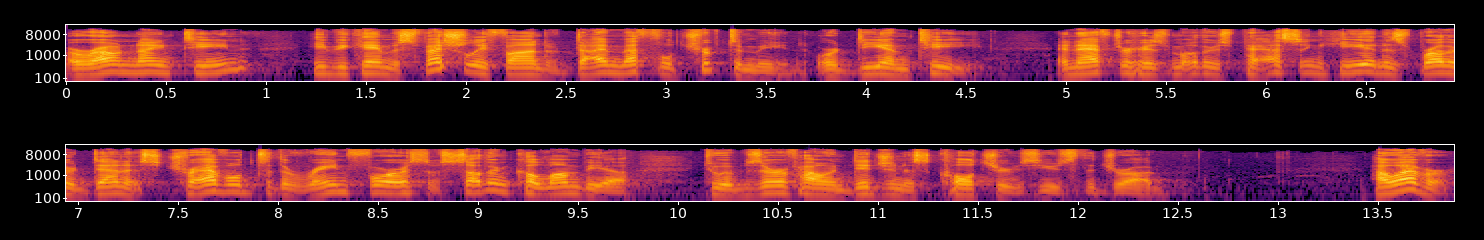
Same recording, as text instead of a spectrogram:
Around 19, he became especially fond of dimethyltryptamine, or DMT, and after his mother's passing, he and his brother Dennis traveled to the rainforests of southern Colombia to observe how indigenous cultures use the drug. However,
